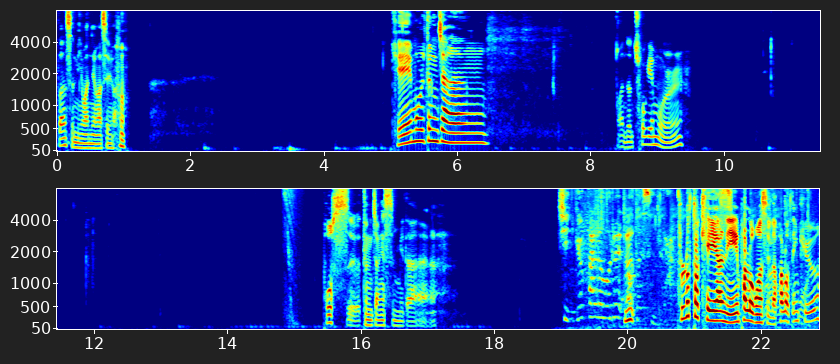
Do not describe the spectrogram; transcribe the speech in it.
쿠단스님 안녕하세요. 괴물 등장. 완전 초괴물. 보스 등장했습니다. 신규 팔로우를 음. 얻었습니다. 플루토 KR님 팔로우 고맙습니다. 팔로우 thank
